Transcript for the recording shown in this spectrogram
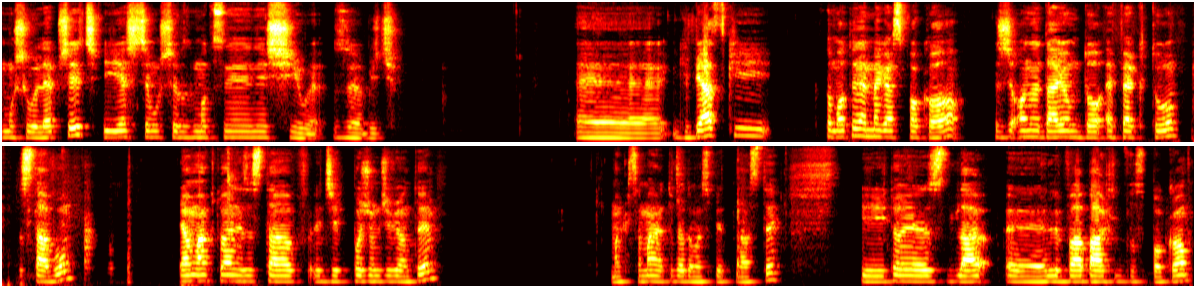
muszę ulepszyć i jeszcze muszę wzmocnienie siły zrobić. Eee, gwiazdki są o tyle mega spoko, że one dają do efektu zestawu. Ja mam aktualnie zestaw poziom 9. Maksymalnie to wiadomo jest 15. I to jest dla e, lwa bardzo spoko.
